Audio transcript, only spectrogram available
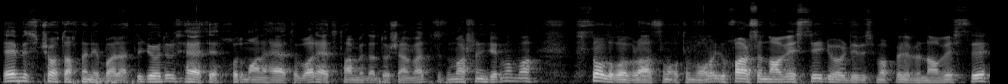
Evimiz iki otaqdan ibarətdir. Gördüyünüz həyəti, xudmanı həyəti var. Həyəti tam birdən döşənmədir. Düzdür, maşın girim amma stol qovrasını oturmaq olar. Yuxarısı navesti, gördüyünüz bax belə bir navesti.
